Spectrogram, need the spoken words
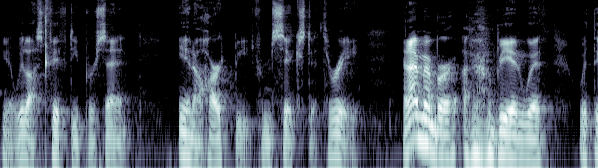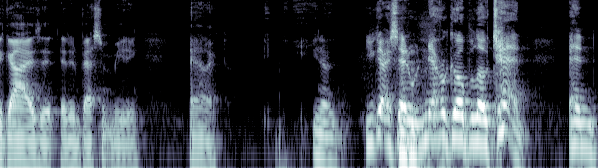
You know, we lost 50% in a heartbeat from six to three. And I remember, I remember being with with the guys at, at investment meeting, and like, you know, you guys said it would never go below 10. And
